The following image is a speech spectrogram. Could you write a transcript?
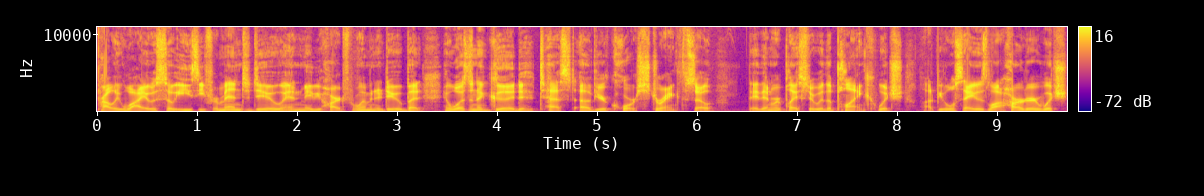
probably why it was so easy for men to do and maybe hard for women to do but it wasn't a good test of your core strength. So they then replaced it with a plank, which a lot of people say is a lot harder, which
